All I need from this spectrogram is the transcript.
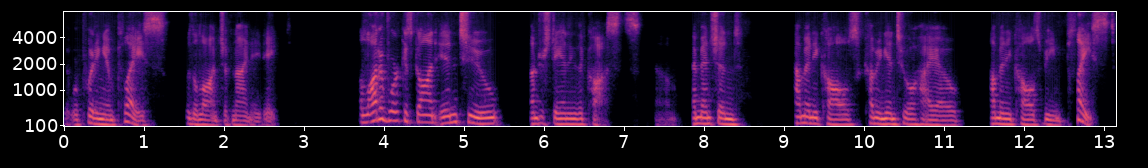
that we're putting in place for the launch of 988. A lot of work has gone into understanding the costs. Um, I mentioned how many calls coming into Ohio, how many calls being placed.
